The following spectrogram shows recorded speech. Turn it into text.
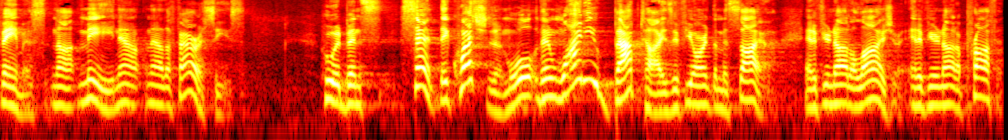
famous, not me. Now, now the Pharisees. who had been sent, they questioned him, Well, then why do you baptize if you aren't the Messiah, and if you're not Elijah, and if you're not a prophet?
